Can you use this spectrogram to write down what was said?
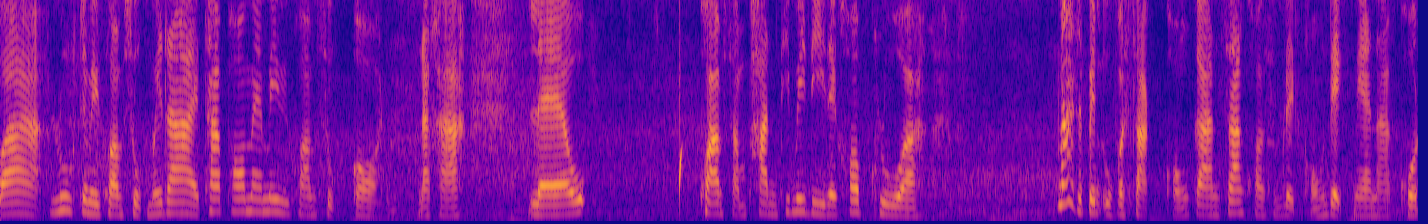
ว่าลูกจะมีความสุขไม่ได้ ถ้าพ่อแม่ไม่มีความสุขก่อนนะคะ แล้วความสัมพันธ์ที่ไม่ดีในครอบครัว น่าจะเป็นอุปสรรคของการสร้างความสำเร็จของเด็กในอนาคต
